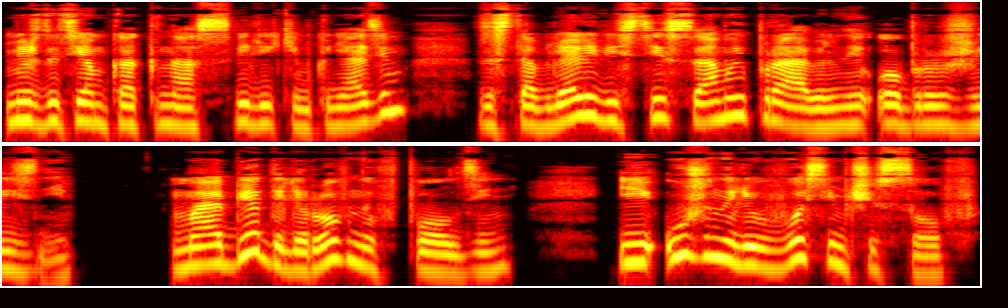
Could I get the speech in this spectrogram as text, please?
Между тем, как нас с великим князем заставляли вести самый правильный образ жизни. Мы обедали ровно в полдень и ужинали в восемь часов,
